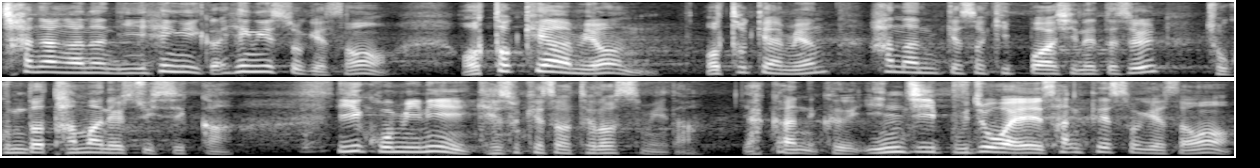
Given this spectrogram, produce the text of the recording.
찬양하는 이 행위가 행위 속에서 어떻게 하면 어떻게 하면 하나님께서 기뻐하시는 뜻을 조금 더 담아낼 수 있을까? 이 고민이 계속해서 들었습니다. 약간 그 인지 부조화의 상태 속에서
